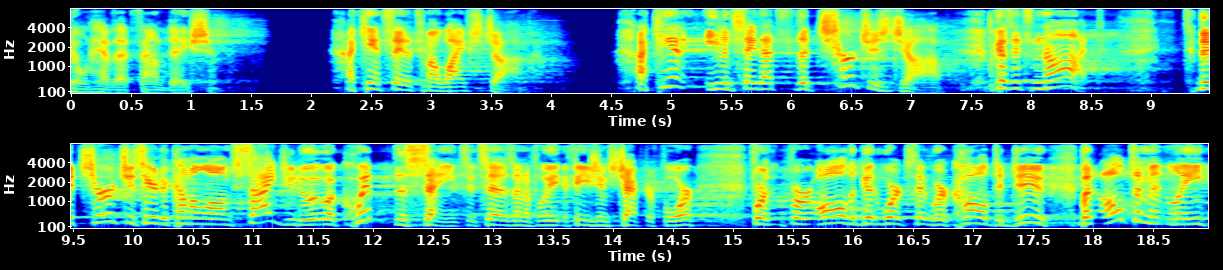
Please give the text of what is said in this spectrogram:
don't have that foundation. I can't say that's my wife's job. I can't even say that's the church's job because it's not. The church is here to come alongside you to equip the saints, it says in Ephesians chapter 4, for, for all the good works that we're called to do. But ultimately,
